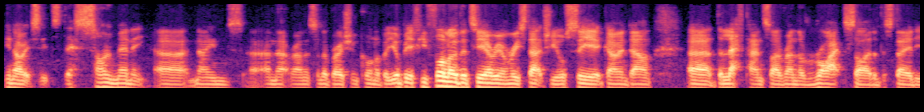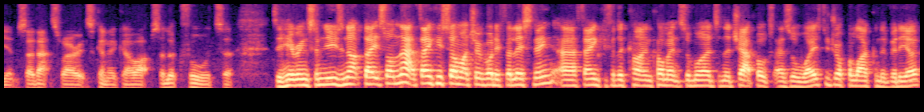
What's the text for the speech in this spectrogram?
you know it's it's there's so many uh, names and that around the celebration corner. But you'll be if you follow the Thierry Henry statue, you'll see it going down uh, the left hand side around the right side of the stadium. So that's where it's going to go up. So look forward to to hearing some news and updates on that. Thank you so much everybody for listening. Uh, thank you for the kind comments and words in the chat box as always. Do drop a like on the video.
